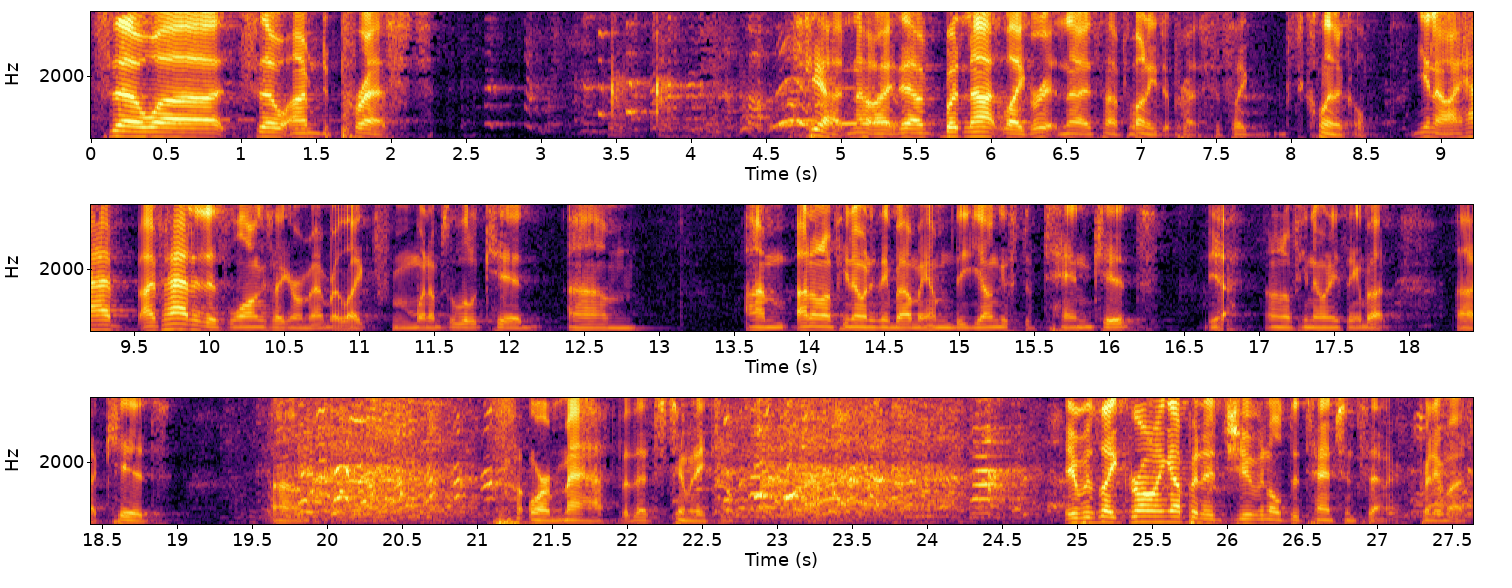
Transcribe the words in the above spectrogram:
So, uh, so I'm depressed. Yeah, no, I, but not like written. No, it's not funny. Depressed. It's like it's clinical. You know, I had I've had it as long as I can remember, like from when I was a little kid. Um, I'm I don't know if you know anything about me. I'm the youngest of ten kids. Yeah, I don't know if you know anything about uh, kids um, or math, but that's too many kids. It was like growing up in a juvenile detention center, pretty much.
